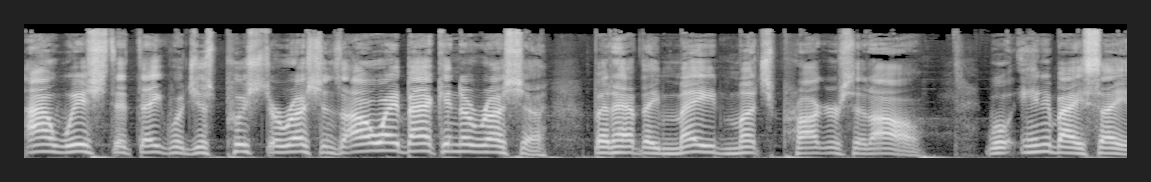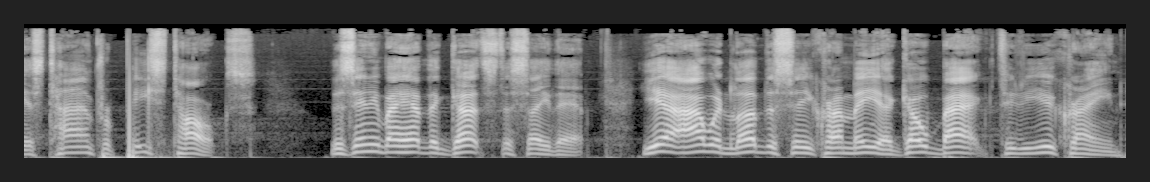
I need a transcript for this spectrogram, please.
I wish that they would just push the Russians all the way back into Russia, but have they made much progress at all? Will anybody say it's time for peace talks? Does anybody have the guts to say that? Yeah, I would love to see Crimea go back to the Ukraine.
